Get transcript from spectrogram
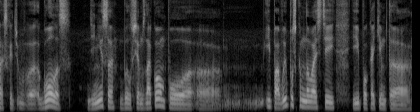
так сказать, в- голос Дениса был всем знаком по э, и по выпускам новостей, и по каким-то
